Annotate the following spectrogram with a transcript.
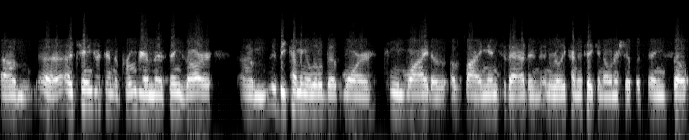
um, a change within the program that things are um, becoming a little bit more team wide of, of buying into that and, and really kind of taking ownership of things. So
